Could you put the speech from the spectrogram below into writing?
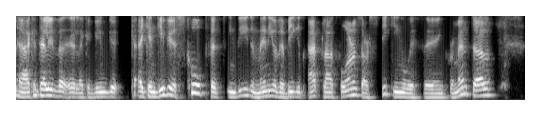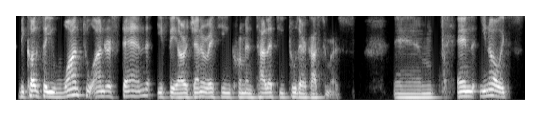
Yeah, I can tell you that, like, can, I can give you a scoop that indeed many of the big ad platforms are speaking with uh, incremental because they want to understand if they are generating incrementality to their customers. Um, and you know, it's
